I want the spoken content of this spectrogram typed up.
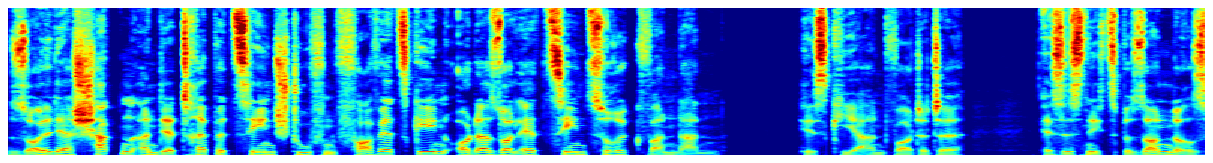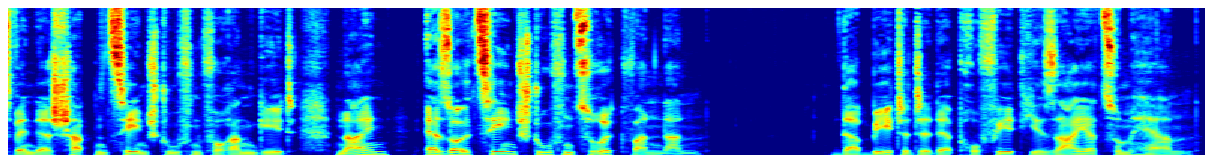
Soll der Schatten an der Treppe zehn Stufen vorwärts gehen oder soll er zehn zurückwandern? Hiskia antwortete, es ist nichts Besonderes, wenn der Schatten zehn Stufen vorangeht. Nein, er soll zehn Stufen zurückwandern. Da betete der Prophet Jesaja zum Herrn.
